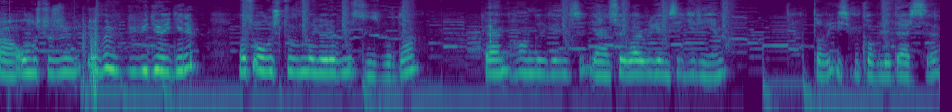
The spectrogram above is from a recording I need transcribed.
aa, oluşturucu öbür bir videoya gelip nasıl oluşturduğunu da görebilirsiniz buradan. Ben Hunger Games yani Survivor Games'e gireyim. Tabi ismi kabul ederse.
